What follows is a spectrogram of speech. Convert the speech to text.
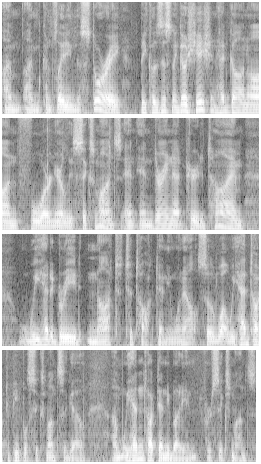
I'm, I'm conflating the story because this negotiation had gone on for nearly six months, and, and during that period of time, we had agreed not to talk to anyone else. So while we had talked to people six months ago, um, we hadn't talked to anybody in, for six months.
